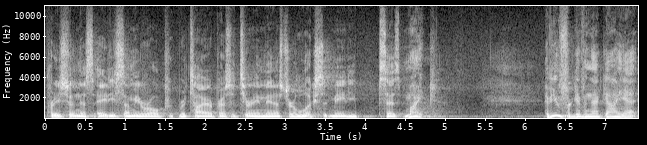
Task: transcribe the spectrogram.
pretty soon, this 80 some year old retired Presbyterian minister looks at me and he says, Mike, have you forgiven that guy yet?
